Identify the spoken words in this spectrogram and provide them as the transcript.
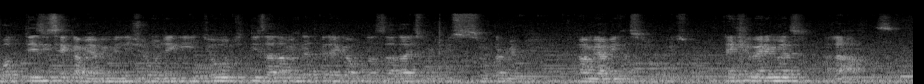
بہت تیزی سے کامیابی ملنی شروع ہو جائے گی۔ جو جتنی زیادہ محنت کرے گا، اتنا زیادہ اس میں اس سنوکر میں کامیابی حاصل ہوگی تھینک یو ویری مچ اللہ حافظ۔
